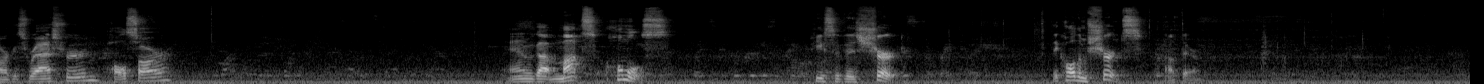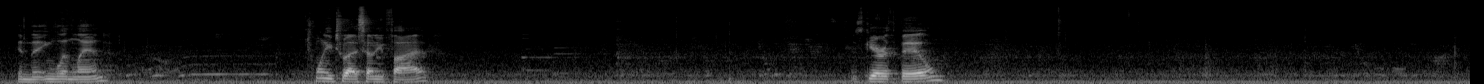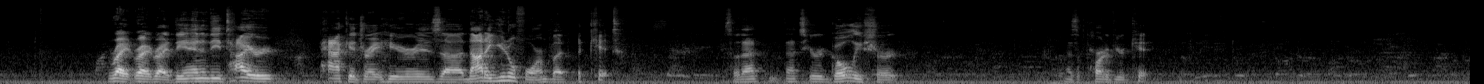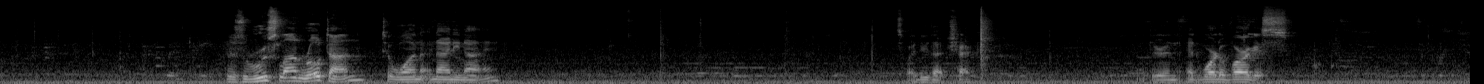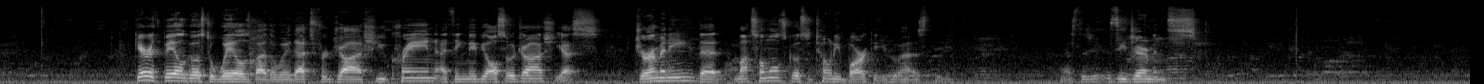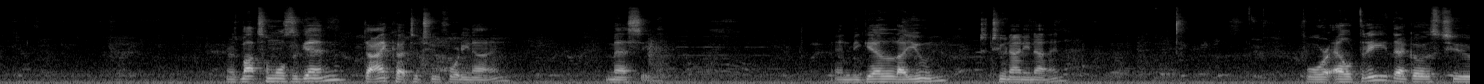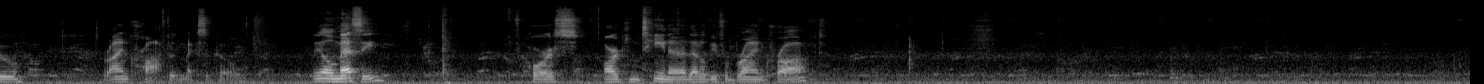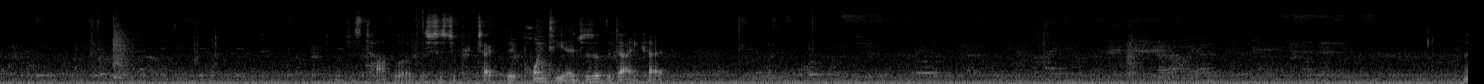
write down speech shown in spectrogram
Marcus Rashford, Pulsar. And we got Mats Hummels, piece of his shirt. They call them shirts out there in the England land. 22 out of 75. There's Gareth Bale. Right, right, right. The and the entire package right here is uh, not a uniform, but a kit. So that that's your goalie shirt as a part of your kit. There's Ruslan Rotan to 199. So I do that check. They're in Eduardo Vargas. Gareth Bale goes to Wales, by the way. That's for Josh. Ukraine, I think maybe also Josh. Yes. Germany, that Mats Hummels goes to Tony Barkey, who has the has the Z Germans. There's Mats Hummels again. Die cut to 249. Messi. And Miguel Layun to 299. For El Tri, that goes to Ryan Croft with Mexico. Lionel Messi, of course, Argentina. That'll be for Brian Croft. Just top load this just to protect the pointy edges of the die cut.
